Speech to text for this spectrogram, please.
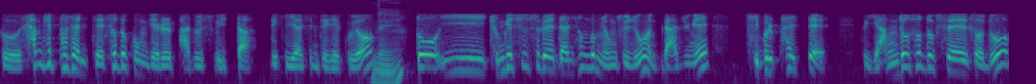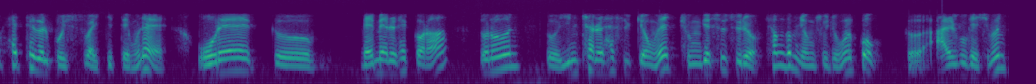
그 30%의 소득 공제를 받을 수 있다. 이렇게 이해하시면 되겠고요. 네. 또이 중개 수수료에 대한 현금 영수증은 나중에 집을 팔때 그 양도소득세에서도 혜택을 보실 수가 있기 때문에 올해 그 매매를 했거나 또는 그 임차를 했을 경우에 중개 수수료, 현금 영수증을 꼭 그 알고 계시면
